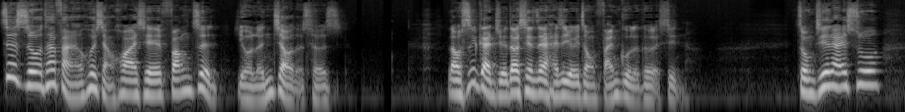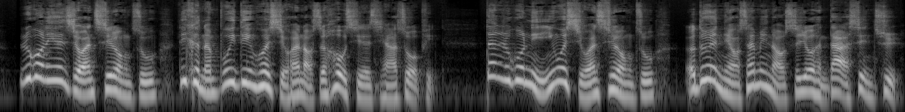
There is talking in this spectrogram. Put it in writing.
这时候他反而会想画一些方正有棱角的车子。老师感觉到现在还是有一种反骨的个性。总结来说，如果你很喜欢七龙珠，你可能不一定会喜欢老师后期的其他作品，但如果你因为喜欢七龙珠而对鸟山明老师有很大的兴趣，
